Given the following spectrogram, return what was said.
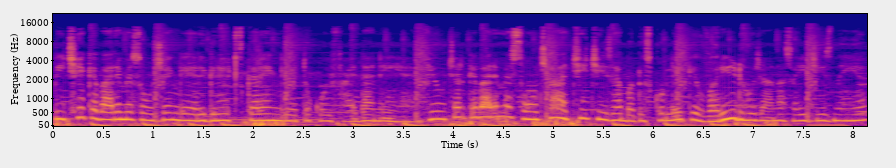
पीछे के बारे में सोचेंगे रिग्रेट्स करेंगे तो कोई फ़ायदा नहीं है। फ्यूचर के बारे में सोचना अच्छी चीज़ है बट उसको लेके वरीड हो जाना सही चीज़ नहीं है।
